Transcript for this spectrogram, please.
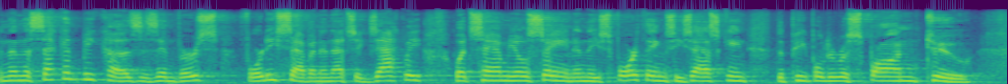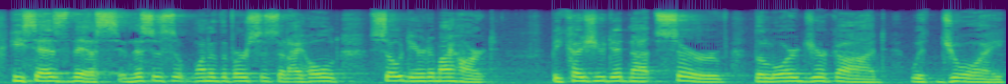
And then the second because is in verse 47, and that's exactly what Samuel's saying. In these four things, he's asking the people to respond to. He says this, and this is one of the verses that I hold so dear to my heart because you did not serve the Lord your God with joy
